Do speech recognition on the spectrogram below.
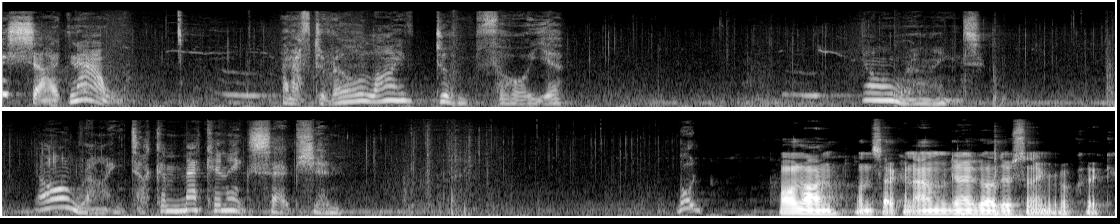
his side now. And after all I've done for you. All right. All right, I can make an exception. But Hold on one second. I'm gonna go do something real quick.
